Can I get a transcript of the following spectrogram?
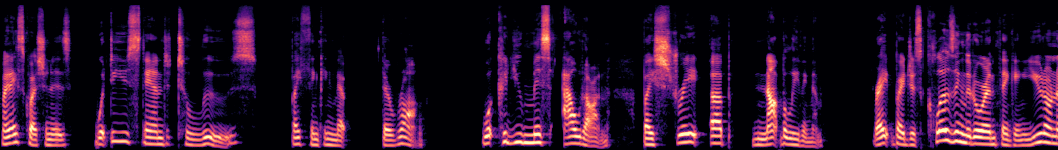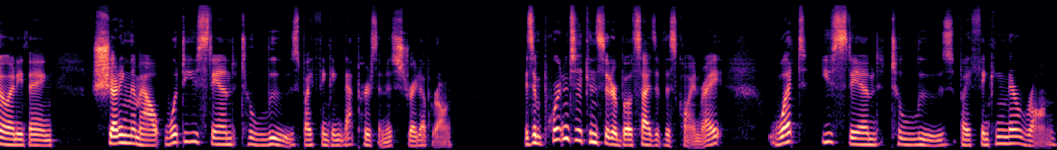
My next question is What do you stand to lose by thinking that they're wrong? What could you miss out on by straight up not believing them, right? By just closing the door and thinking you don't know anything, shutting them out. What do you stand to lose by thinking that person is straight up wrong? It's important to consider both sides of this coin, right? What you stand to lose by thinking they're wrong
